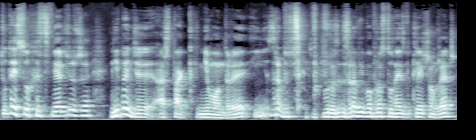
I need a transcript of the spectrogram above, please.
Tutaj Suchy stwierdził, że nie będzie aż tak niemądry i nie zrobi, sobie po prostu, zrobi po prostu najzwyklejszą rzecz.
